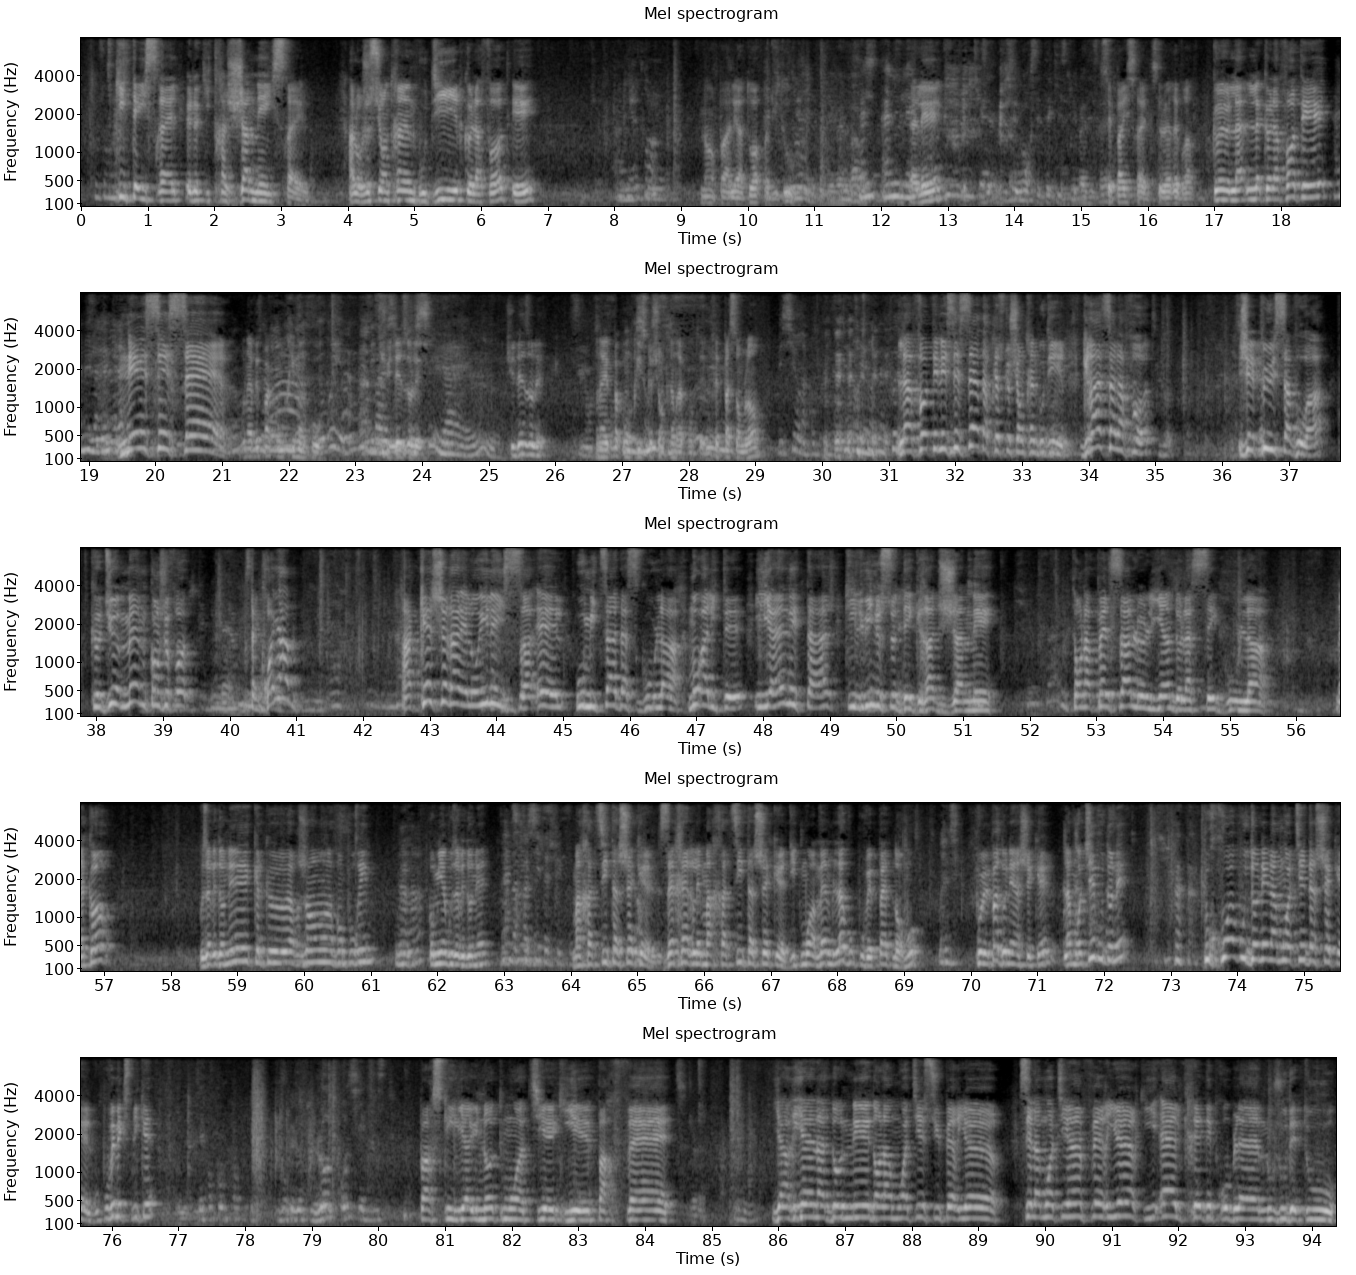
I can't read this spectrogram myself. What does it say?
quitté Israël et ne quittera jamais Israël. Alors je suis en train de vous dire que la faute est... Non, pas aléatoire, pas du tout. Elle est... C'est pas Israël, c'est le Révra. Que la, la- que la faute est nécessaire. Vous n'avez pas compris mon cours. Je suis désolé. Je suis désolé. Vous n'avez pas compris ce que je suis en train de raconter. Ne faites pas semblant. La faute est nécessaire d'après ce que je suis en train de vous dire. Grâce à la faute, j'ai pu savoir que Dieu m'aime quand je faute. C'est incroyable. Israël ou. Moralité, il y a un étage qui lui ne se dégrade jamais. On appelle ça le lien de la Ségoula. D'accord? Vous avez donné quelques argent avant Purim Combien vous avez donné? Machatzit shekel. Zecher le machatzit shekel. Dites-moi, même là, vous pouvez pas être normaux. Vous pouvez pas donner un shekel. La moitié, vous donnez? Pourquoi vous donnez la moitié d'un shekel? Vous pouvez m'expliquer? C'est pour comprendre. Donc l'autre- l'autre aussi existe. Parce qu'il y a une autre moitié qui est parfaite. Il n'y a rien à donner dans la moitié supérieure. C'est la moitié inférieure qui, elle, crée des problèmes, nous joue des tours.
